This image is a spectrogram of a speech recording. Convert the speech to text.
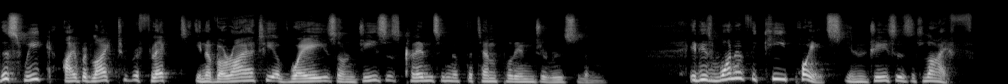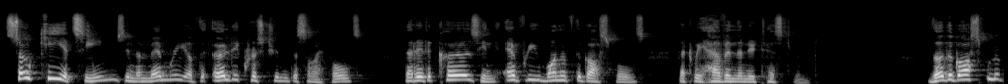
This week, I would like to reflect in a variety of ways on Jesus' cleansing of the temple in Jerusalem. It is one of the key points in Jesus' life, so key it seems in the memory of the early Christian disciples that it occurs in every one of the Gospels that we have in the New Testament. Though the Gospel of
